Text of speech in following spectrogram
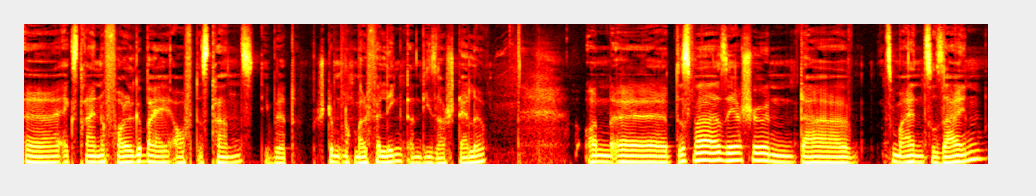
äh, extra eine Folge bei Auf Distanz. Die wird bestimmt nochmal verlinkt an dieser Stelle. Und äh, das war sehr schön, da zum einen zu sein,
